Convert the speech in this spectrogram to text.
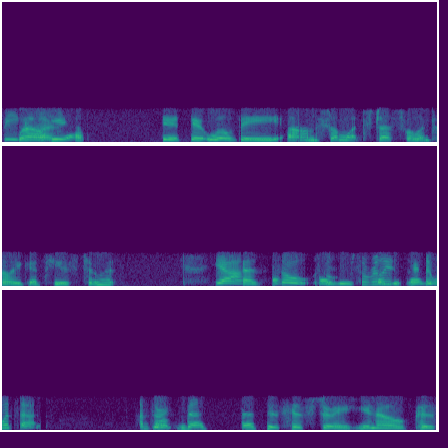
Because Well, yes. It it will be um somewhat stressful until he gets used to it. yeah. As- so so as- so really as- that? I'm sorry. Well, that that's his history, you know, because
